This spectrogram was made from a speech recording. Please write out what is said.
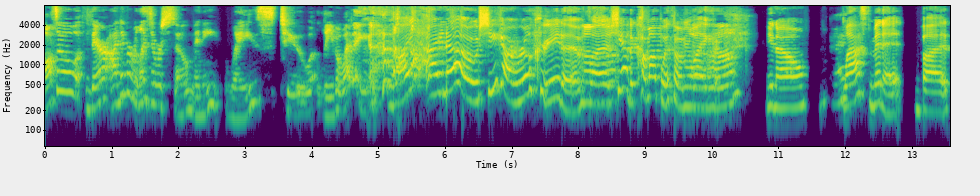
Also, there, I never realized there were so many ways to leave a wedding. right? I know. She got real creative, Uh-huh. but she had to come up with them like, Uh-huh. you know, Okay. last minute. But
